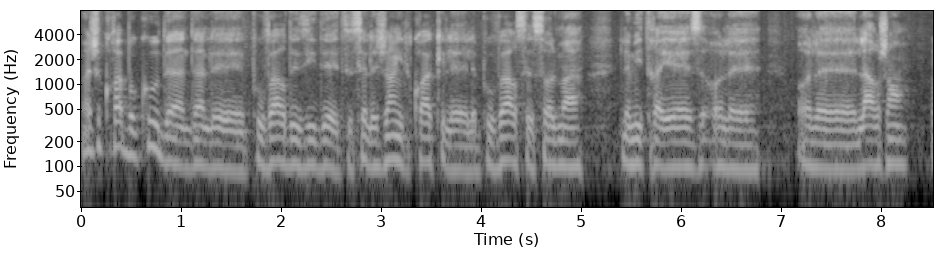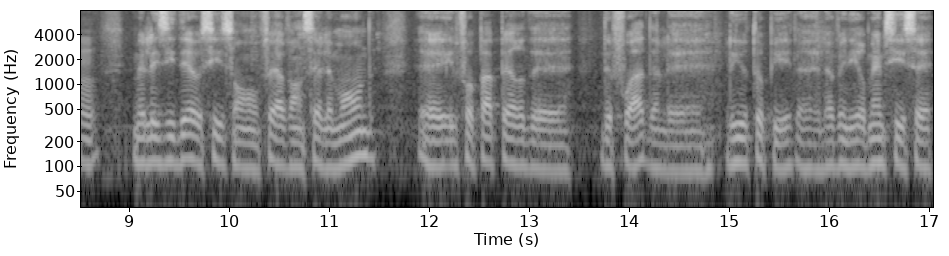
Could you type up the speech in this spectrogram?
Moi, je crois beaucoup dans, dans le pouvoir des idées. Tu sais, les gens, ils croient que le, le pouvoir, c'est seulement les mitrailleuses ou le- l'argent. Mais les idées aussi sont fait avancer le monde. Et il ne faut pas perdre de, foi dans l'utopie, l'avenir, même si c'est,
